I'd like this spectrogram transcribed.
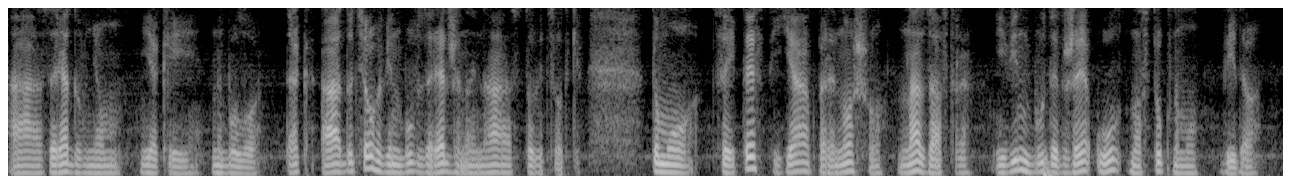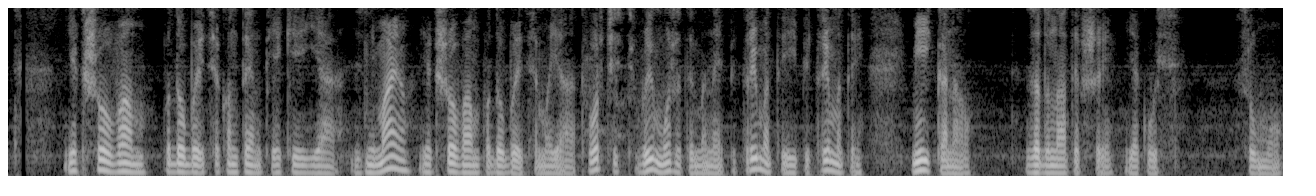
а заряду в ньому як і не було. Так? А до цього він був заряджений на 100%. Тому цей тест я переношу на завтра, і він буде вже у наступному відео. Якщо вам подобається контент, який я знімаю, якщо вам подобається моя творчість, ви можете мене підтримати і підтримати мій канал, задонативши якусь суму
